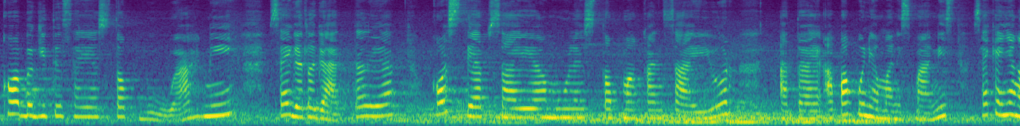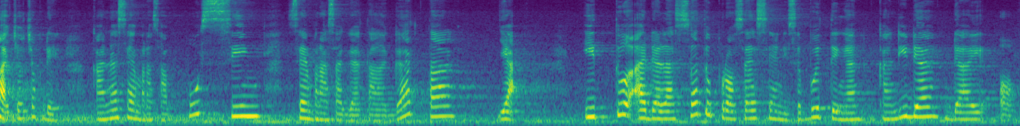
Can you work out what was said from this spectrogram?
kok begitu saya stop buah nih, saya gatel-gatel ya. Kok setiap saya mulai stop makan sayur atau apa pun yang manis-manis, saya kayaknya nggak cocok deh. Karena saya merasa pusing, saya merasa gatal-gatal. Ya, itu adalah suatu proses yang disebut dengan candida die-off.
